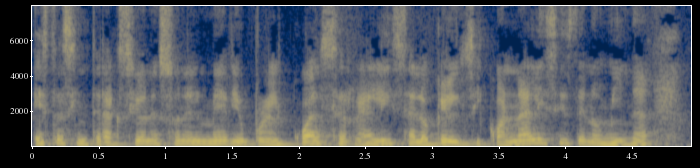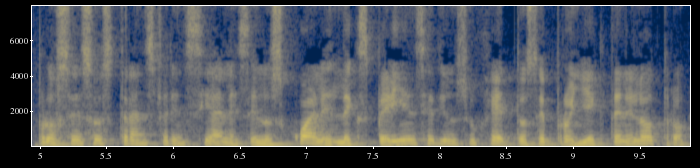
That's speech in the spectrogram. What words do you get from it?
Estas interacciones son el medio por el cual se realiza lo que el psicoanálisis denomina procesos transferenciales, en los cuales la experiencia de un sujeto se proyecta en el otro,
